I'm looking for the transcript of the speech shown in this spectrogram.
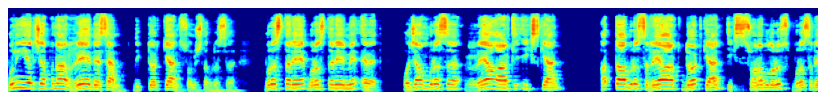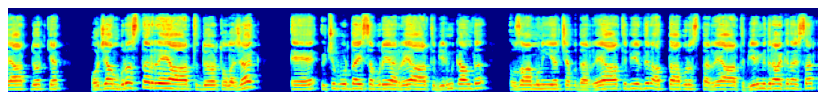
Bunun yarı çapına R desem. Dikdörtgen sonuçta burası. Burası da R burası da R mi? Evet. Hocam burası R artı X iken hatta burası R artı 4 iken X'i sona buluruz. Burası R artı 4 iken hocam burası da R artı 4 olacak. E 3'ü buradaysa buraya R artı 1 mi kaldı? O zaman bunun yarıçapı da R artı 1'dir. Hatta burası da R artı 1 midir arkadaşlar?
